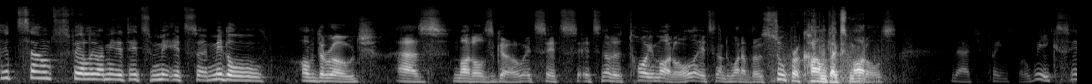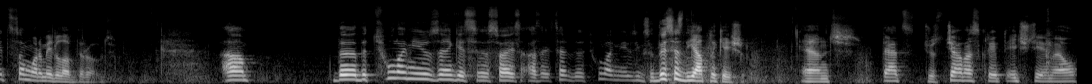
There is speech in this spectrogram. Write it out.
it sounds fairly, I mean, it, it's, it's a middle of the road as models go. It's, it's, it's not a toy model. It's not one of those super complex models that trains for weeks, it's somewhere middle of the road. Um, the, the tool I'm using is, so as, as I said, the tool I'm using, so this is the application. And that's just JavaScript, HTML.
